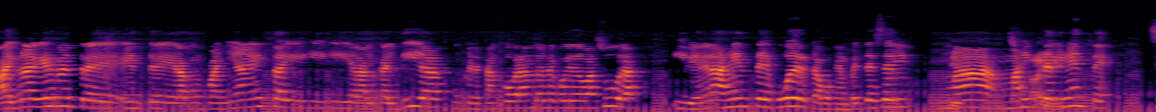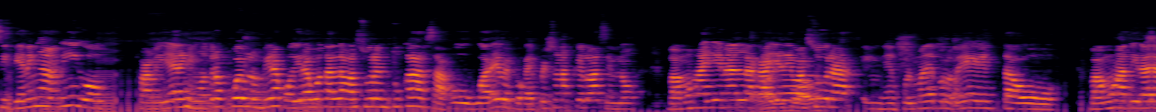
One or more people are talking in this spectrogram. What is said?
Hay una guerra entre, entre la compañía esta y, y- y la alcaldía, con que le están cobrando el recogido de basura, y viene la gente puerca, porque en vez de ser más, más inteligente, si tienen amigos, familiares en otros pueblos, mira, puedo ir a botar la basura en tu casa, o whatever, porque hay personas que lo hacen, no. Vamos a llenar la calle de basura en, en forma de protesta, o vamos a tirar,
